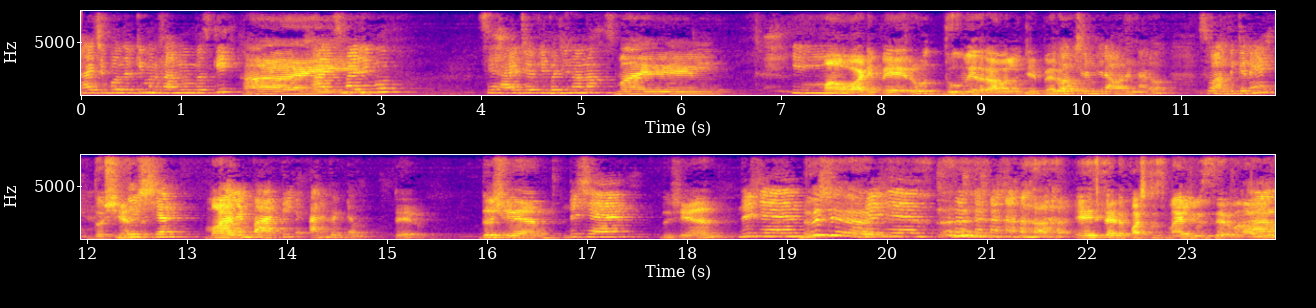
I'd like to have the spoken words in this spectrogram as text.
హాయ్. చెప్పు అందరికి మన ఫ్యామిలీ మెంబర్స్కి. Hi. Smiling say hi to everybody నాన్న. స్మైల్ మా వాడి పేరు దూ మీద రావాలని చెప్పారు. అక్షరం మీద రావాలన్నారు. సో అందుకనే దుష్యంత్ దుష్యంత్ మాలెం పార్టీ అని పెట్టాము. పేరు. దుష్యంత్. దుష్యంత్. దుష్యంత్ వేస్తాడు ఫస్ట్ స్మైల్ చూస్తారు మన వాళ్ళు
